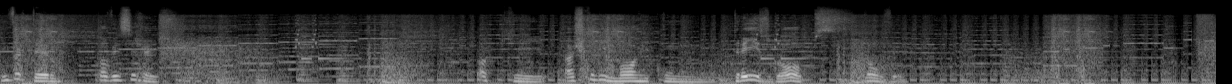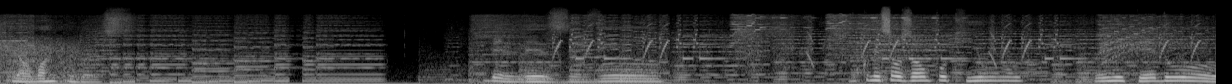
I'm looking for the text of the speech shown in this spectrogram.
inverteram. Talvez seja isso. Ok, acho que ele morre com três golpes. Vamos ver. Não, morre com dois. Beleza, vou... Vou começar a usar um pouquinho o MP do...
